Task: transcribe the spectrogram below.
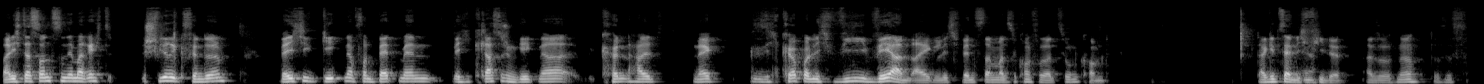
weil ich das sonst immer recht schwierig finde. Welche Gegner von Batman, welche klassischen Gegner können halt ne, sich körperlich wie wehren eigentlich, wenn es dann mal zur Konfrontation kommt. Da gibt's ja nicht ja. viele. Also, ne, das ist.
